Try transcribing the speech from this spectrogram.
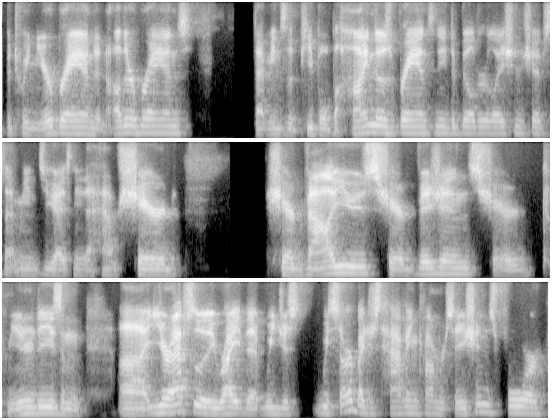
between your brand and other brands that means the people behind those brands need to build relationships that means you guys need to have shared shared values shared visions shared communities and uh, you're absolutely right that we just we started by just having conversations for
